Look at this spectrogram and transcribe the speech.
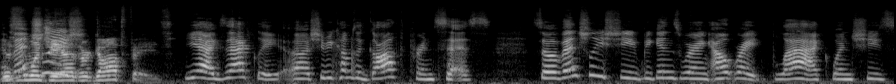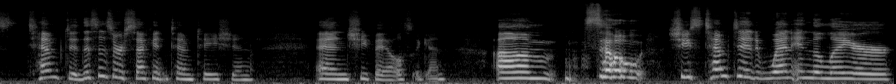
This is when she has her goth phase. yeah, exactly. Uh, she becomes a goth princess. So eventually she begins wearing outright black when she's tempted. This is her second temptation, and she fails again. Um, so she's tempted when in the lair.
